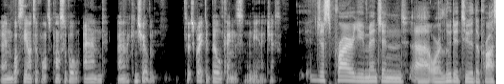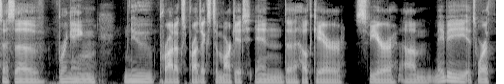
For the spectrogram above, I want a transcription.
And what's the art of what's possible? And and I can show them. So it's great to build things in the NHS. Just prior, you mentioned uh, or alluded to the process of bringing new products, projects to market in the healthcare sphere. Um, maybe it's worth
